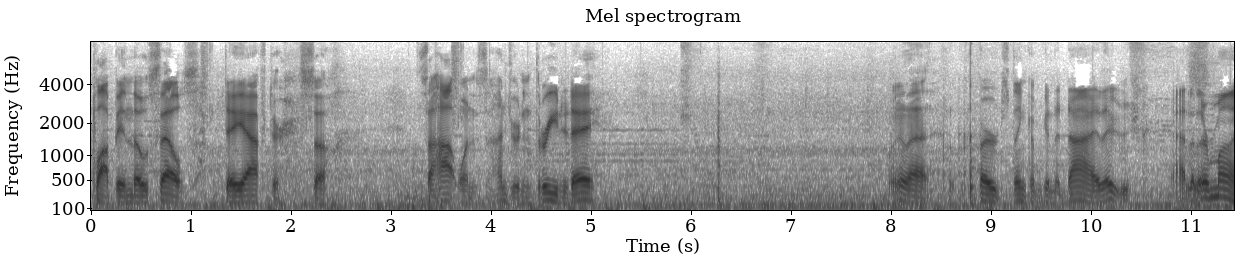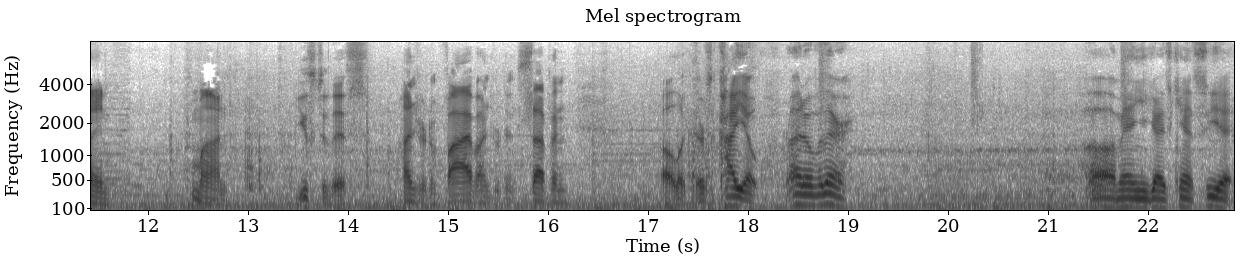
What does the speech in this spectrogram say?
plop in those cells day after. So it's a hot one. It's 103 today. Look at that. Birds think I'm gonna die. They're just out of their mind. Come on. Used to this. 105, 107. Oh look, there's a coyote right over there. Oh man, you guys can't see it.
